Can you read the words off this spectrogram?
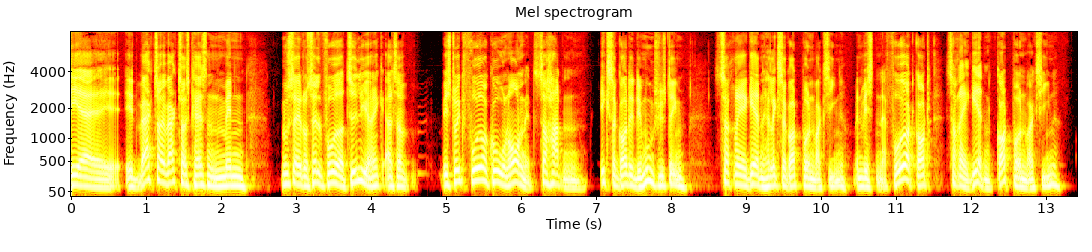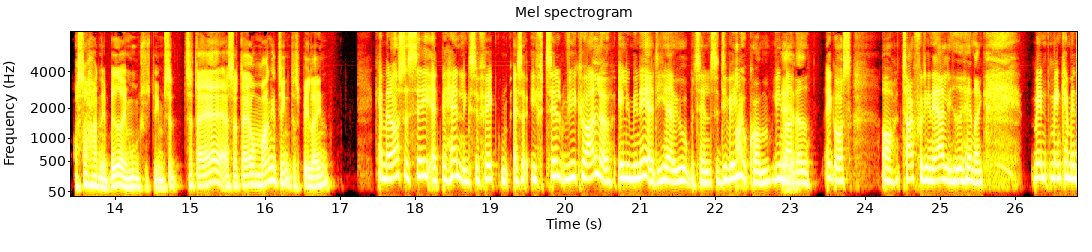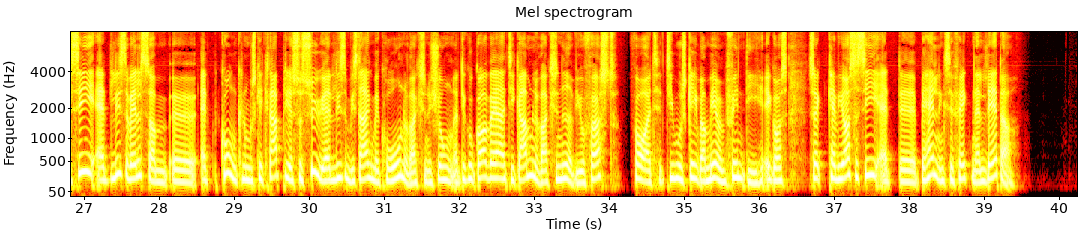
Det er et værktøj i værktøjskassen, men nu sagde du selv foder tidligere, ikke? Altså, hvis du ikke fodrer koen ordentligt, så har den ikke så godt et immunsystem, så reagerer den heller ikke så godt på en vaccine. Men hvis den er fodret godt, så reagerer den godt på en vaccine, og så har den et bedre immunsystem. Så, så der, er, altså, der er jo mange ting, der spiller ind. Kan man også se, at behandlingseffekten, altså i fortæl, vi kan jo aldrig eliminere de her yverbetændelser, de vil Nej. jo komme, lige meget ja, ja. hvad, ikke også? Og tak for din ærlighed, Henrik. Men, men kan man sige, at lige så vel som, øh, at konen kan måske knap blive så syg det, ligesom vi snakkede med coronavaccination, at det kunne godt være, at de gamle vaccinerede vi jo først, for at de måske var mere omfindige, ikke også? Så kan vi også sige, at øh, behandlingseffekten er lettere?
